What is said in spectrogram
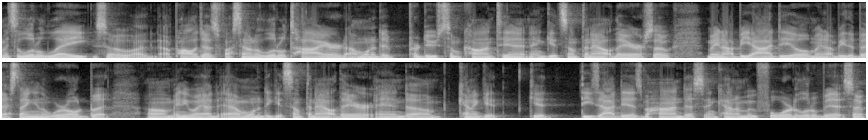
It's a little late so i apologize if i sound a little tired. I wanted to produce some content and get something out there so may not be ideal may not be the best thing in the world but um, anyway I, I, wanted to get something out there and um, kind of get get these ideas behind us and kind of move forward a little bit. So,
